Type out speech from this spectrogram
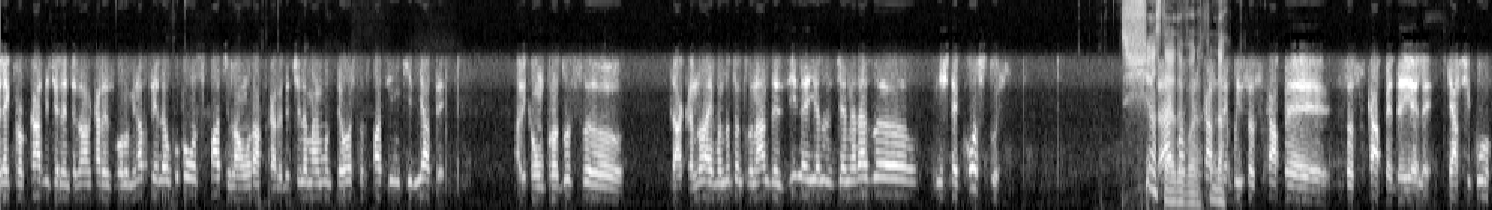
electrocasnicele în general care sunt voluminoase, ele ocupă un spațiu la un raft, care de cele mai multe ori sunt spații închiriate. Adică un produs, uh, dacă nu l-ai vândut într-un an de zile, el îți generează niște costuri. Și asta e De-aia adevărat, consider că ar da. trebui să scape, să scape de ele, chiar și cu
